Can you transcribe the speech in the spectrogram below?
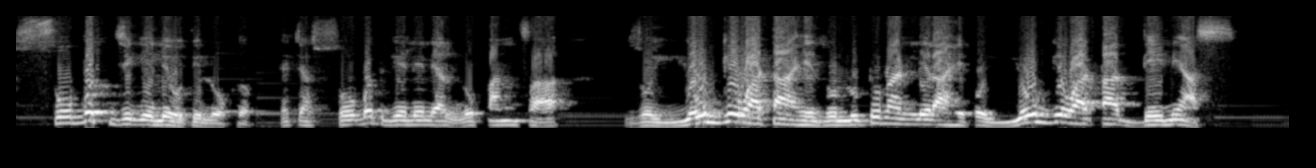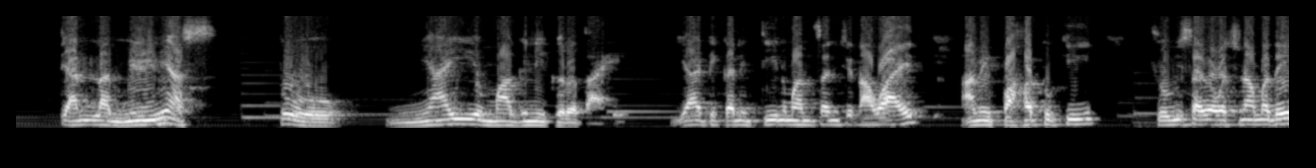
सोबत जे गेले होते लोक त्याच्या सोबत गेलेल्या लोकांचा जो योग्य वाटा आहे जो लुटून आणलेला आहे तो योग्य वाटा देण्यास त्यांना मिळण्यास तो न्याय मागणी करत आहे. या ठिकाणी तीन माणसांची नावं आहेत. आम्ही पाहतो की चोवीसाव्या वचनामध्ये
